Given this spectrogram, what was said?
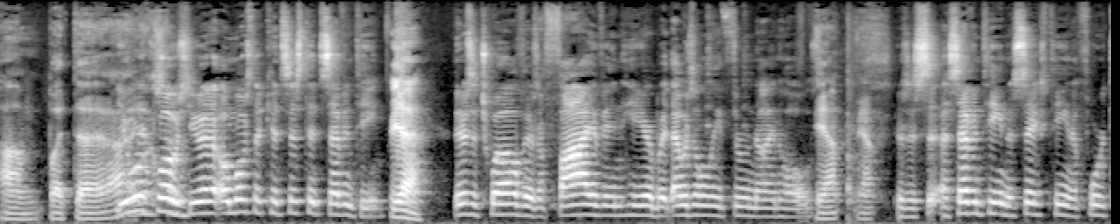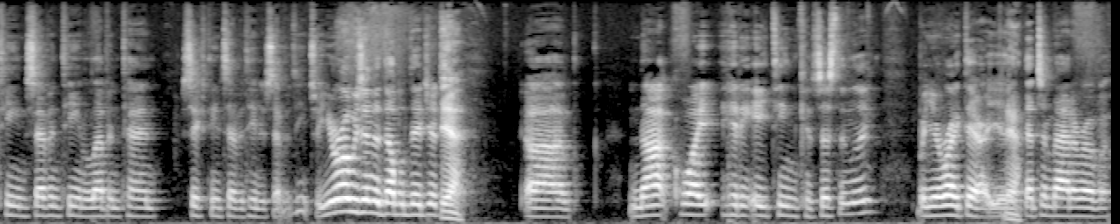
Um, but uh, You were close. still- You had almost a consistent 17. Yeah, There's a 12, there's a 5 in here, but that was only through 9 holes. yeah, yeah. There's a, a 17, a 16, a 14, 17, 11, 10, 16, 17, and 17. So you're always in the double digits. Yeah, Uh, not quite hitting 18 consistently, but you're right there. You, Yeah. That's a matter of a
